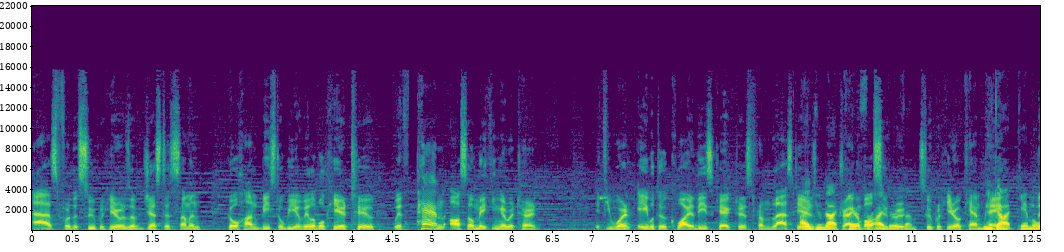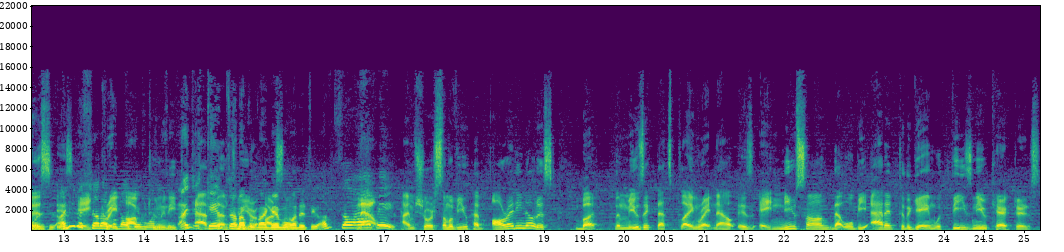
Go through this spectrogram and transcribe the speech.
As for the Superheroes of Justice summon, Gohan Beast will be available here too, with Pan also making a return. If you weren't able to acquire these characters from last I year's do not Dragon care Ball for either Super of them. superhero campaign, We got Gamma One this. I is need to a shut up great about Gamma One and opportunity Two. I to just add can't them shut to up your about Gamma arsenal. One and Two. I'm so Now, happy. I'm sure some of you have already noticed, but the music that's playing right now is a new song that will be added to the game with these new characters.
